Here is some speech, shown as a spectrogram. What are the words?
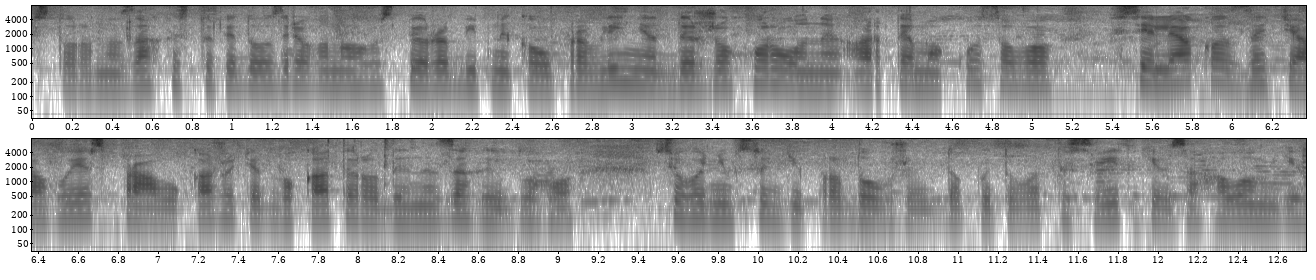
Сторона захисту підозрюваного співробітника управління держохорони Артема Косово всіляко затягує справу, кажуть адвокати родини загиблого. Сьогодні в суді продовжують допитувати свідків. Загалом їх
